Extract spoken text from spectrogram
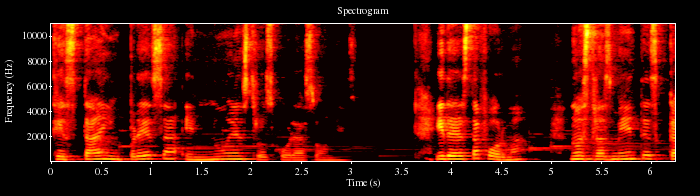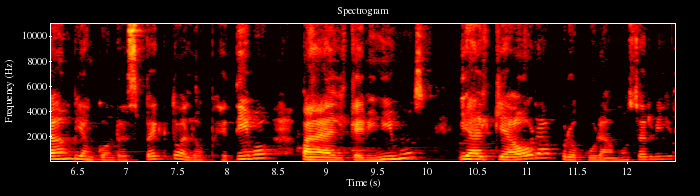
que está impresa en nuestros corazones. Y de esta forma, nuestras mentes cambian con respecto al objetivo para el que vinimos y al que ahora procuramos servir.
